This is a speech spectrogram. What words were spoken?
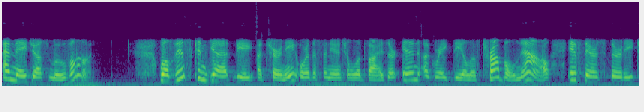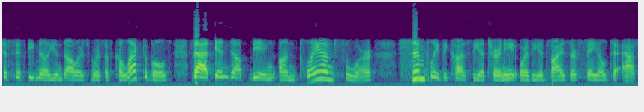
and they just move on. Well, this can get the attorney or the financial advisor in a great deal of trouble now if there's 30 to 50 million dollars worth of collectibles that end up being unplanned for simply because the attorney or the advisor failed to ask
